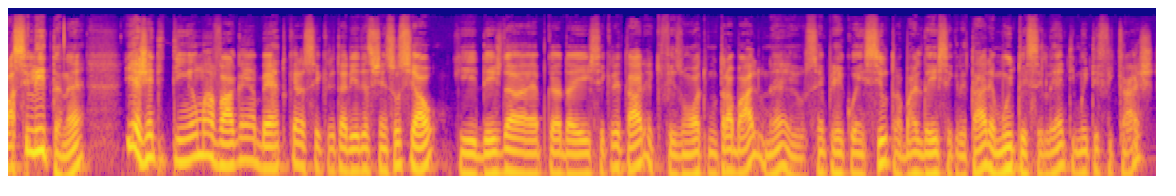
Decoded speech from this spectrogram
facilita, né? E a gente tinha uma vaga em aberto que era a Secretaria de Assistência Social, que desde a época da ex-secretária, que fez um ótimo trabalho, né? Eu sempre reconheci o trabalho da ex-secretária, muito excelente, muito eficaz.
